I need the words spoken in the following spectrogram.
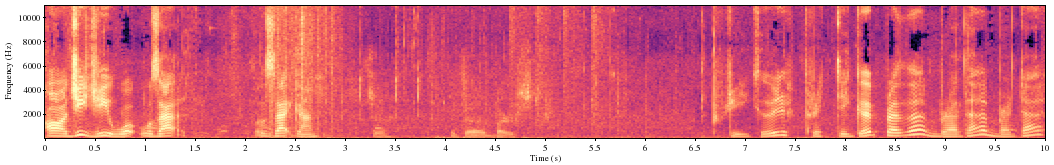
Oh, GG. What was that? What was that gun? A, it's a burst. Pretty good, pretty good, brother, brother, brother.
